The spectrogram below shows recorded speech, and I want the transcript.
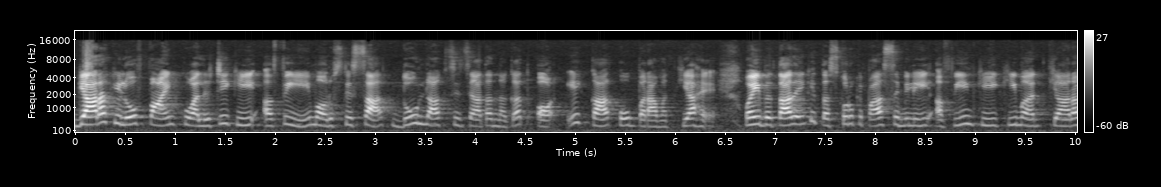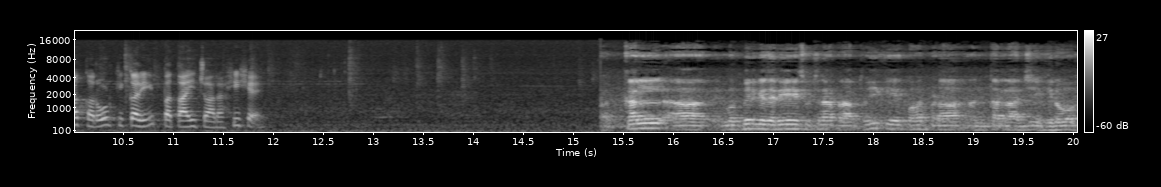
11 किलो फाइन क्वालिटी की अफीम और उसके साथ दो लाख से ज़्यादा नकद और एक कार को बरामद किया है। वहीं बता दें कि तस्करों के पास से मिली अफीम की कीमत ग्यारह करोड़ के करीब बताई जा रही है। कल मुखबिर के ज़रिए सूचना प्राप्त हुई कि एक बहुत बड़ा अंतर्राज्यीय गिरोह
